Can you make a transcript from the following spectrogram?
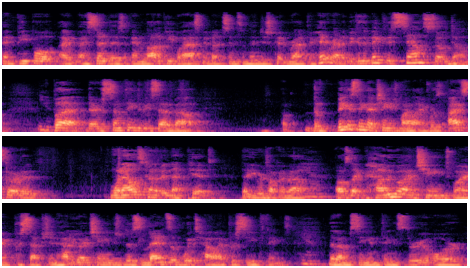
and people I, I said this and a lot of people asked me about it since and they just couldn't wrap their head around it because it makes it sounds so dumb Yeah. but there's something to be said about uh, the biggest thing that changed my life was i started when i was kind of in that pit that you were talking about Yeah. i was like how do i change my perception how do i change this lens of which how i perceive things Yeah. that i'm seeing things through or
